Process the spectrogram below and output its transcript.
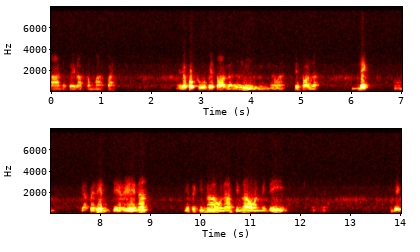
ถานเคยรับธรรมะไปแล้วพอครูไปสอนแล้วอืมเข้ามาไปสอนแล้วเด็ก อย่าไปเล่นเจเรนะ อย่าไปกินเหล้านะ กินเหล้ามันไม่ดี เด็ก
